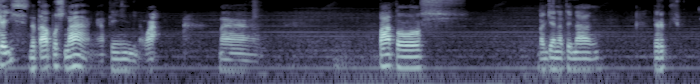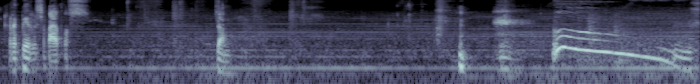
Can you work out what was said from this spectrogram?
guys, natapos na ang ating ginawa na patos. Lagyan natin ng repair, repair sapatos. Diyan.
